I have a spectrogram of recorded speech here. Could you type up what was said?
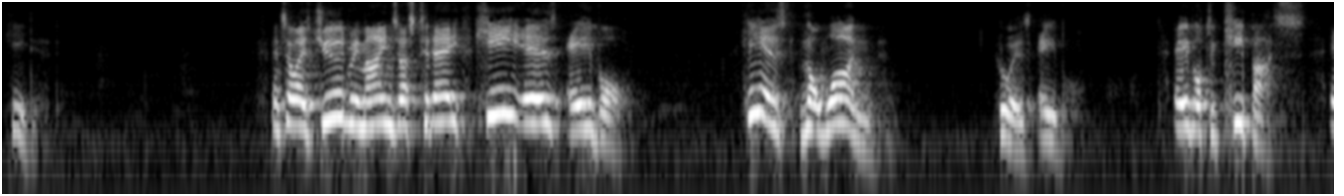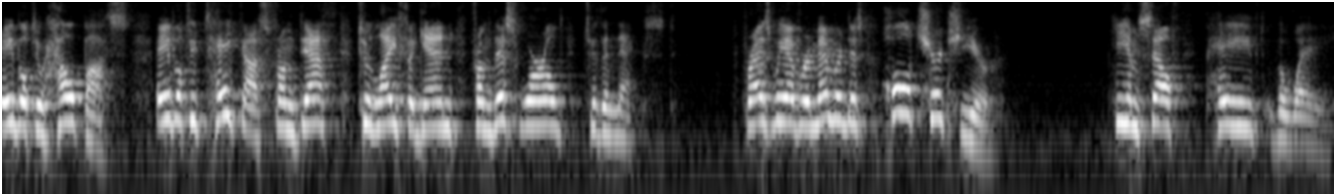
He did. And so, as Jude reminds us today, he is able. He is the one who is able. Able to keep us, able to help us, able to take us from death to life again, from this world to the next. For as we have remembered this whole church year, he himself paved the way.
